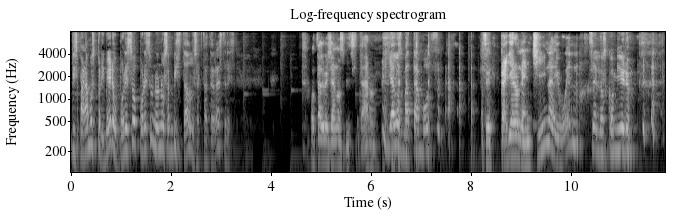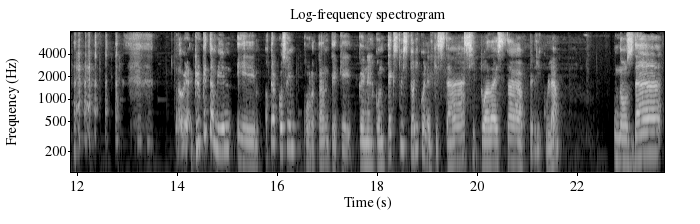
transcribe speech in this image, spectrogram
disparamos primero, por eso, por eso no nos han visitado los extraterrestres. O tal vez ya nos visitaron. Y ya los matamos. Así, cayeron en China y bueno. Se los comieron creo que también eh, otra cosa importante que, en el contexto histórico en el que está situada esta película nos da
